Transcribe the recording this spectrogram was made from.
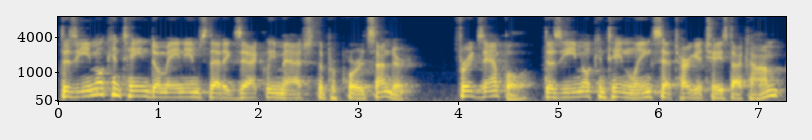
does the email contain domain names that exactly match the purported sender? For example, does the email contain links at targetchase.com?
